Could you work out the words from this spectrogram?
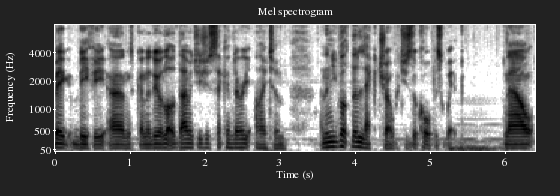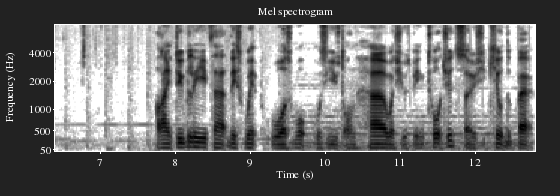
Big, beefy, and going to do a lot of damage as your secondary item. And then you've got the Lecta, which is the Corpus Whip. Now, I do believe that this whip was what was used on her when she was being tortured, so she killed the,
